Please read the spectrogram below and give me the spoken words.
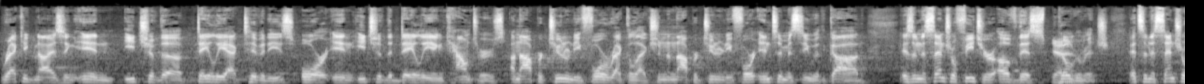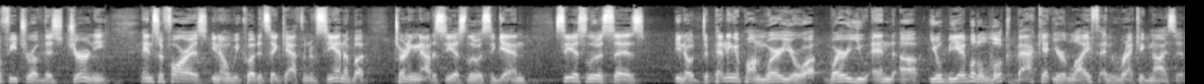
recognizing in each of the daily activities or in each of the daily encounters an opportunity for recollection, an opportunity for intimacy with God is an essential feature of this yeah. pilgrimage. It's an essential feature of this journey. Insofar as, you know, we quoted St. Catherine of Siena, but turning now to C.S. Lewis again, C.S. Lewis says, you know, depending upon where you where you end up, you'll be able to look back at your life and recognize it.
